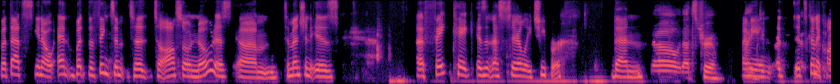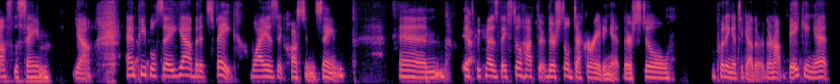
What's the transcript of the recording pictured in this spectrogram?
but that's you know, and but the thing to to to also notice um, to mention is a fake cake isn't necessarily cheaper than. No, that's true. I, I mean, it, it's going to cost the same. Yeah, and people say, yeah, but it's fake. Why is it costing the same? And it's because they still have to. They're still decorating it. They're still putting it together. They're not baking it,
